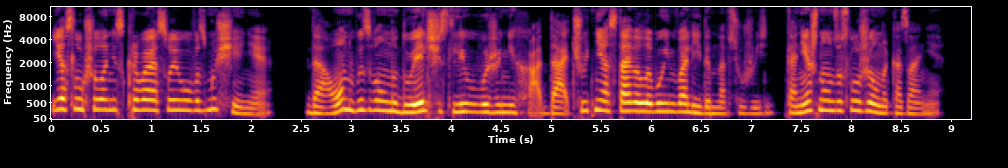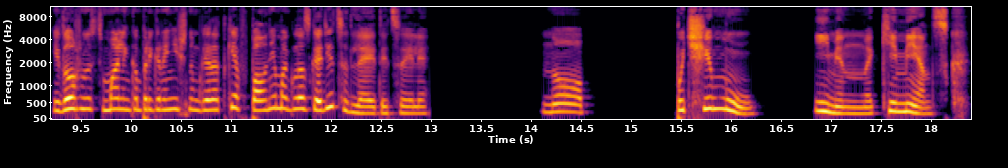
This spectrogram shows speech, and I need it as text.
я слушала, не скрывая своего возмущения. Да, он вызвал на дуэль счастливого жениха, да, чуть не оставил его инвалидом на всю жизнь. Конечно, он заслужил наказание. И должность в маленьком приграничном городке вполне могла сгодиться для этой цели. Но почему именно Кеменск?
